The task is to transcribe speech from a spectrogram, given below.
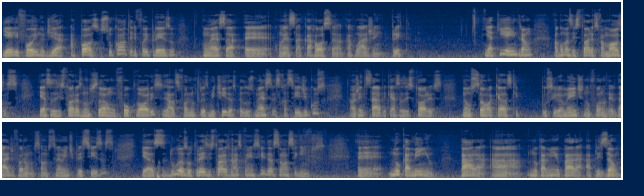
E ele foi no dia após Sukkot, ele foi preso com essa é, com essa carroça, carruagem preta. E aqui entram algumas histórias famosas, e essas histórias não são folclores, elas foram transmitidas pelos mestres racídicos. Então a gente sabe que essas histórias não são aquelas que possivelmente não foram verdade, foram são extremamente precisas. E as duas ou três histórias mais conhecidas são as seguintes: é, no caminho para a, no caminho para a prisão,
